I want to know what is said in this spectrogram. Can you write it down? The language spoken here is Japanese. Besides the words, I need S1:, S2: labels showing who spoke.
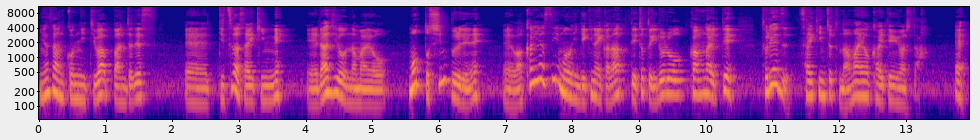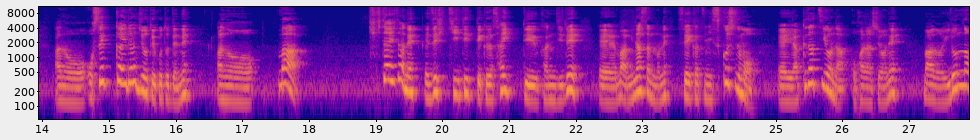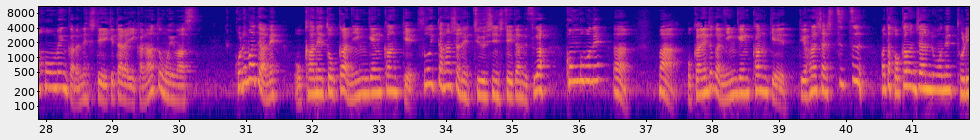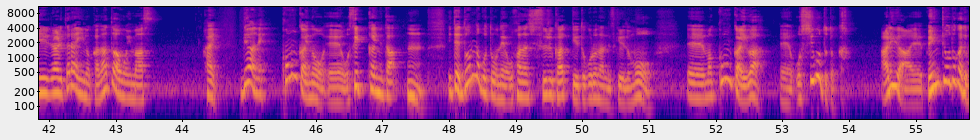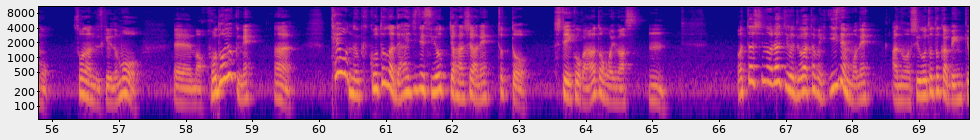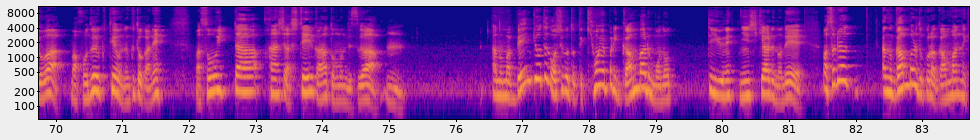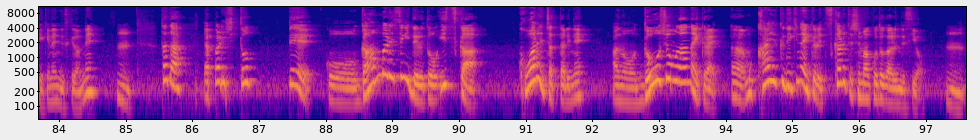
S1: 皆さんこんにちはバンチャです、えー実は最近ね、ラジオの名前をもっとシンプルでね、えー分かりやすいものにできないかなってちょっといろいろ考えてとりあえず最近ちょっと名前を変えてみました。えあのおせっかいラジオということでねあのまあ聞きたい人はねぜひ聞いていってくださいっていう感じで、えーまあ、皆さんのね生活に少しでも、え役立つようなお話をねまあ、あのいろんな方面からねしていけたらいいかなと思います。これまではねお金とか人間関係そういった話をね中心していたんですが今後もね、うん、まあお金とか人間関係っていう話はしつつまた他のジャンルもね取り入れられたらいいのかなとは思います。はい。ではね今回の、えーおせっかいネタ、うん、一体どんなことをねお話しするかっていうところなんですけれども、えーまあ、今回は、えーお仕事とかあるいは、え勉強とかでもそうなんですけれども、えーまあ、程よくね、うん、手を抜くことが大事ですよっていう話はねちょっとしていこうかなと思います、うん、私のラジオでは多分以前もねあの仕事とか勉強は、まあ、程よく手を抜くとかね、まあ、そういった話はしているかなと思うんですが、うん、あのまあ勉強とかお仕事って基本やっぱり頑張るものっていうね認識あるので、まあ、それはあの頑張るところは頑張んなきゃいけないんですけどね、うん、ただやっぱり人ってこう頑張りすぎてるといつか壊れちゃったりね。あのどうしようもならないくらい、うん、もう回復できないくらい疲れてしまうことがあるんですよ、うん、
